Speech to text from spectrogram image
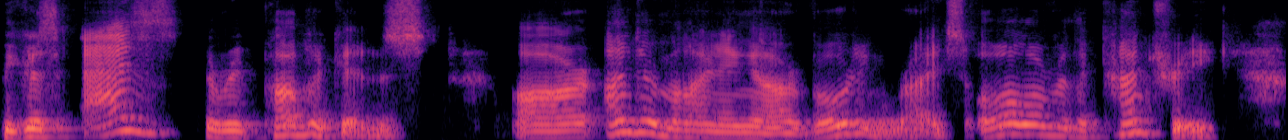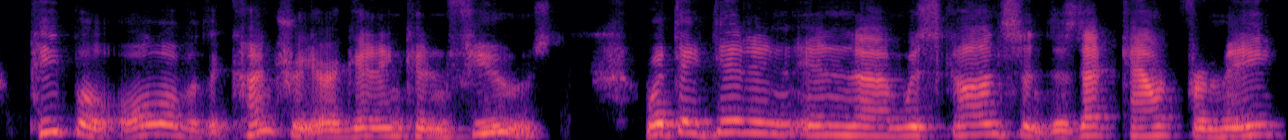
because as the Republicans are undermining our voting rights all over the country, people all over the country are getting confused. What they did in, in uh, Wisconsin, does that count for me?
